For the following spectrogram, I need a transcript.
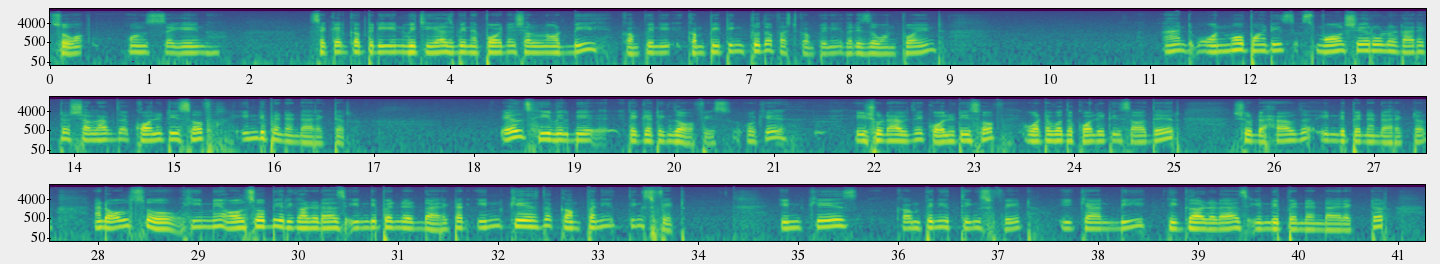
So once again second company in which he has been appointed shall not be company competing to the first company. That is the one point. and one more point is small shareholder director shall have the qualities of independent director. Else he will be vacating the office okay? He should have the qualities of whatever the qualities are there should have the independent director and also he may also be regarded as independent director in case the company thinks fit. In case company thinks fit he can be regarded as independent director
